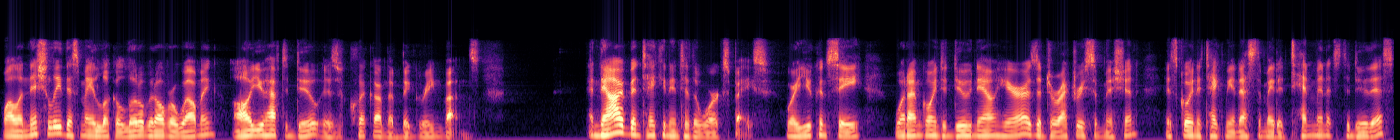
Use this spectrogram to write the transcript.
While initially this may look a little bit overwhelming, all you have to do is click on the big green buttons. And now I've been taken into the workspace where you can see what I'm going to do now here as a directory submission. It's going to take me an estimated 10 minutes to do this.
